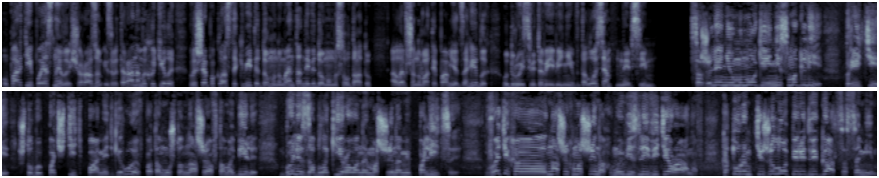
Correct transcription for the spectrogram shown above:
У партії пояснили, що разом із ветеранами хотіли лише покласти квіти до монумента невідомому солдату, але вшанувати пам'ять загиблих у Другій світовій війні вдалося не всім. К сожалению, многие не смогли прийти, чтобы почтить память героев, потому что наши автомобили были заблокированы машинами полиции. В этих э, наших машинах мы везли ветеранов, которым тяжело передвигаться самим,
